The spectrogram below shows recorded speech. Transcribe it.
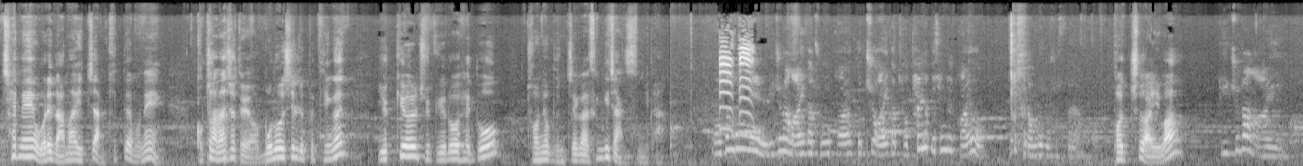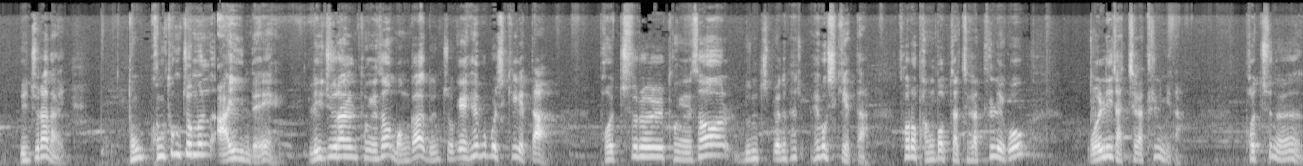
체내에 오래 남아있지 않기 때문에 걱정 안 하셔도 돼요. 모노실 리프팅은 6개월 주기로 해도 전혀 문제가 생기지 않습니다. 어, 선생님 리쥬란 아이가 좋을까요? 고추 아이가 더 탄력이 생길까요? 이렇게 남겨주셨어요. 버추 아이와 리쥬란 아이. 리쥬란 아이. 동- 공통점은 아이인데 리쥬란을 통해서 뭔가 눈 쪽에 회복을 시키겠다. 버추를 통해서 눈 주변을 회- 회복시키겠다. 서로 방법 자체가 틀리고 원리 자체가 틀립니다. 버추는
